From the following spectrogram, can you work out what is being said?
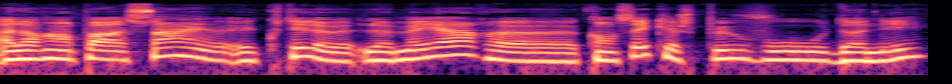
Alors, en passant, euh, écoutez, le, meilleur euh, conseil que je peux vous donner,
